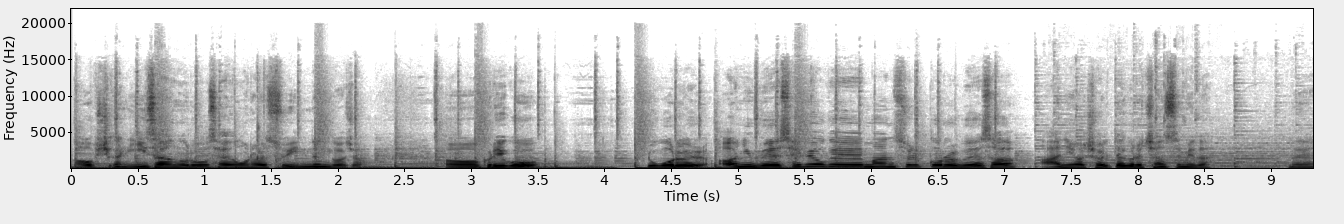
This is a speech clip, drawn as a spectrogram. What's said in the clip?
9시간 이상으로 사용을 할 수 있는 거죠. 어, 그리고 요거를 아니 왜 새벽에만 쓸 거를 왜 사? 아니요, 절대 그렇지 않습니다. 네.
